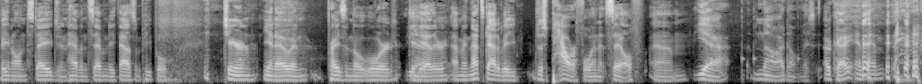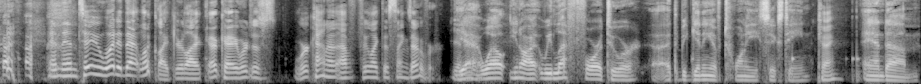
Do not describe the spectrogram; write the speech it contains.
being on stage and having seventy thousand people cheering, you know, and praising the Lord Yeah. together? I mean, that's got to be just powerful in itself. Um, yeah. No, I don't miss it. Okay, and then and then two, what did that look like? You're like, okay, we're just we're kind of. I feel like this thing's over. Yeah. know? Well, you know, I, we left for a tour uh, at the beginning of 2016, Okay. and um,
